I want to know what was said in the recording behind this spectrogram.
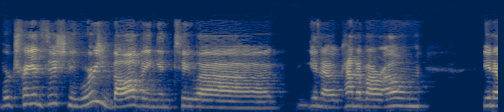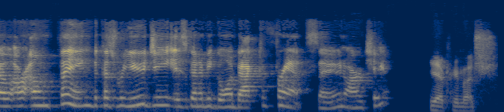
we're transitioning we're evolving into uh you know kind of our own you know our own thing because ryuji is going to be going back to france soon aren't you? Yeah pretty much.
